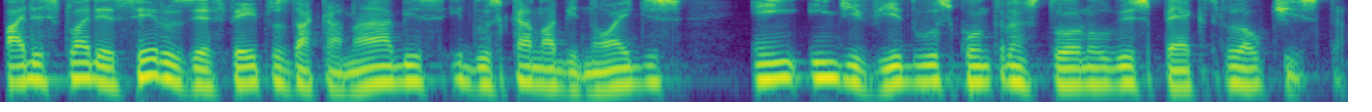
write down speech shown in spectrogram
para esclarecer os efeitos da cannabis e dos canabinoides em indivíduos com transtorno do espectro autista.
